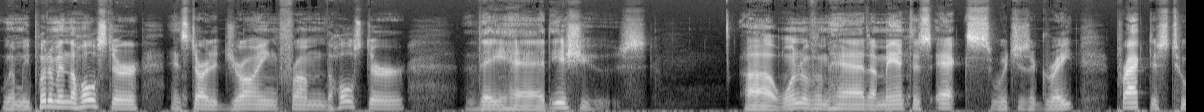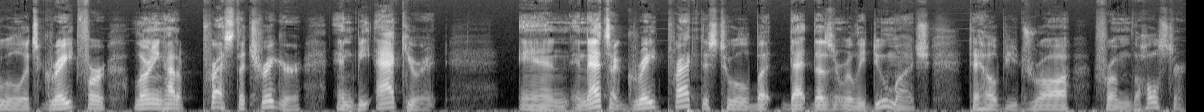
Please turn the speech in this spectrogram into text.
when we put them in the holster and started drawing from the holster, they had issues. Uh, one of them had a Mantis X, which is a great practice tool. It's great for learning how to press the trigger and be accurate. And, and that's a great practice tool, but that doesn't really do much to help you draw from the holster.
